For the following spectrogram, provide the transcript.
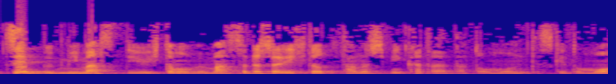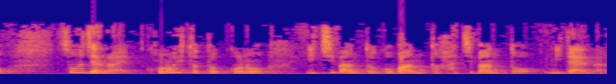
全部見ますっていう人も、まあ、それそれ一つ楽しみ方だと思うんですけども、そうじゃない。この人とこの1番と5番と8番と、みたいな、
